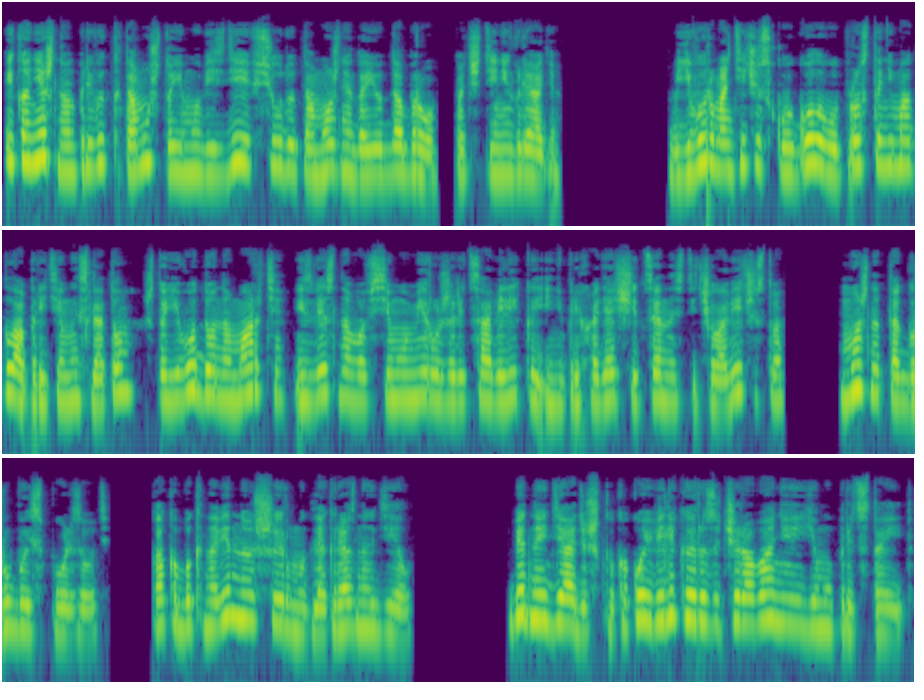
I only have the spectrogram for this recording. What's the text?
И, конечно, он привык к тому, что ему везде и всюду таможня дает добро, почти не глядя. В его романтическую голову просто не могла прийти мысль о том, что его Дона Марти, известного всему миру жреца великой и неприходящей ценности человечества, можно так грубо использовать, как обыкновенную ширму для грязных дел. Бедный дядюшка, какое великое разочарование ему предстоит.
